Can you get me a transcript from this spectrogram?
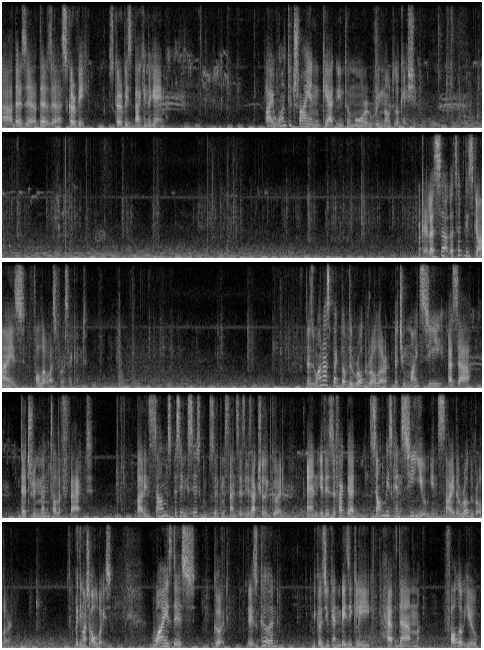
Uh, there's a there's a scurvy. Scurvy's back in the game. I want to try and get into a more remote location. Okay, let's uh, let's have these guys follow us for a second. There's one aspect of the road roller that you might see as a detrimental effect, but in some specific circumstances is actually good, and it is the fact that zombies can see you inside the road roller. Pretty much always. Why is this good? It is good because you can basically have them follow you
